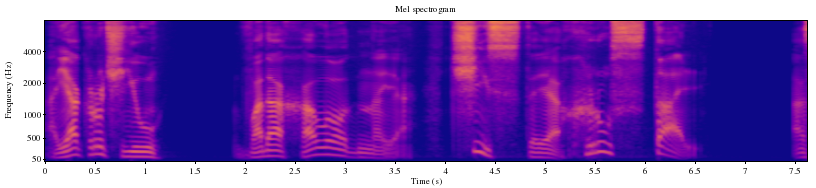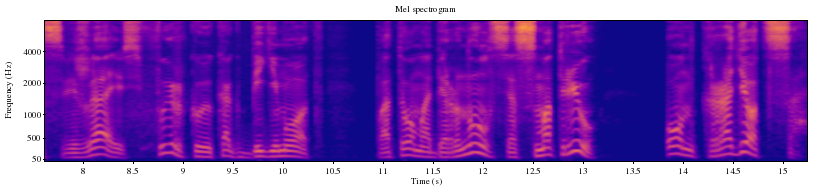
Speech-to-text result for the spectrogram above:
а я к ручью. Вода холодная, чистая, хрусталь. Освежаюсь, фыркаю, как бегемот. Потом обернулся, смотрю, он крадется,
